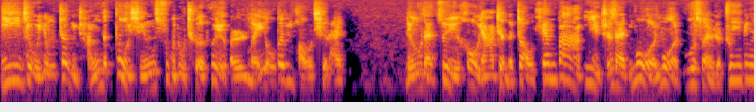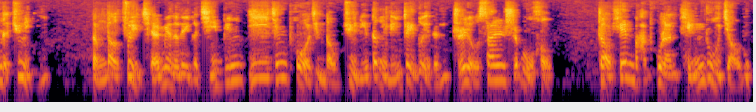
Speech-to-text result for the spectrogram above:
依旧用正常的步行速度撤退，而没有奔跑起来。留在最后压阵的赵天霸一直在默默估算着追兵的距离。等到最前面的那个骑兵已经迫近到距离邓明这队人只有三十步后，赵天霸突然停住脚步，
